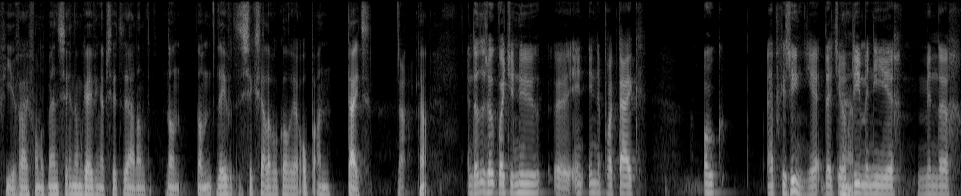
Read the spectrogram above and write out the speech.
400, 500 mensen in de omgeving hebt zitten, ja, dan, dan, dan levert het zichzelf ook alweer op aan tijd. En dat is ook wat je nu eh, in, in de praktijk ook hebt gezien. Je, dat je Ja. op die manier minder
